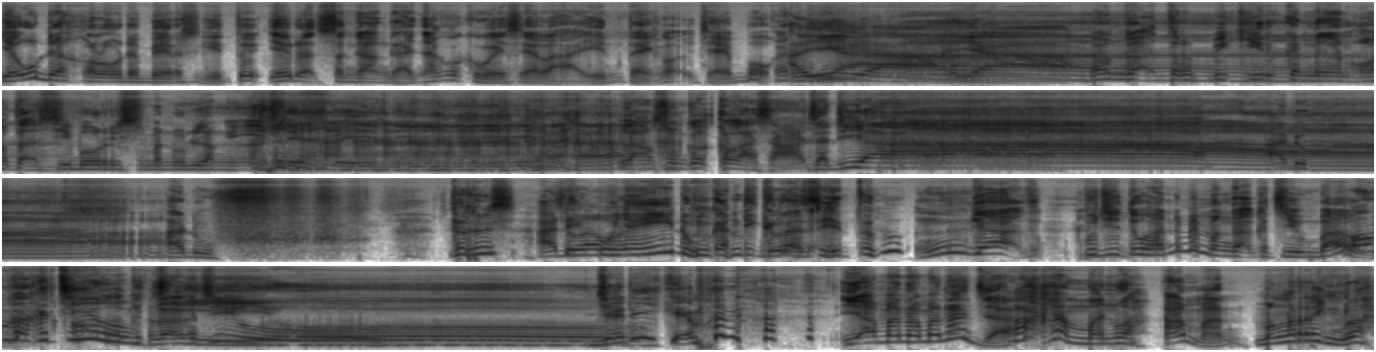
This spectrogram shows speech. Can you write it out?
ya udah kalau udah beres gitu, ya udah seenggak-enggaknya aku ke WC lain, tengok cebok kan. Iya. Iya. Ah, Enggak terpikirkan dengan otak si Boris Manulang yang SMP ini. Langsung ke kelas aja dia. Aduh. Aduh. Terus ada yang punya hidung kan di kelas itu? Enggak, puji Tuhan memang enggak kecium bau. Oh, nggak kecium. Enggak kecium. Jadi kayak mana? Ya aman-aman aja. Aman, Wah. Aman. Mengering lah.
